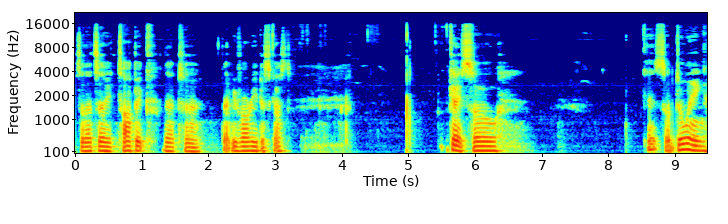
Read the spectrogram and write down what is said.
so that's a topic that uh, that we've already discussed. Okay, so Okay, so doing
